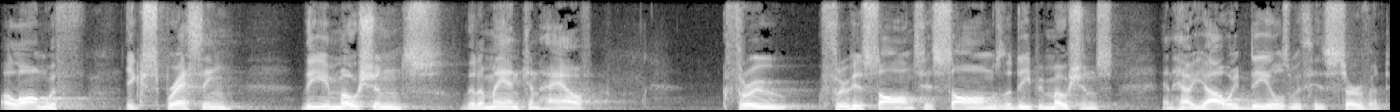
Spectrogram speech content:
along with expressing the emotions that a man can have through, through his psalms, his songs, the deep emotions, and how Yahweh deals with his servant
